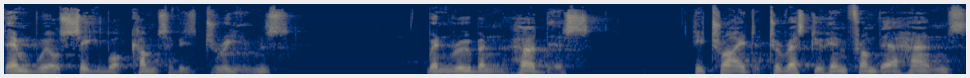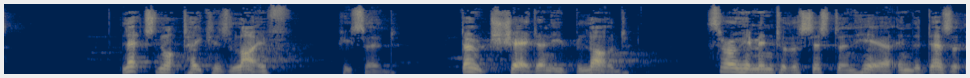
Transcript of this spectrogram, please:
Then we'll see what comes of his dreams. When Reuben heard this, he tried to rescue him from their hands. Let's not take his life, he said. Don't shed any blood. Throw him into the cistern here in the desert,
